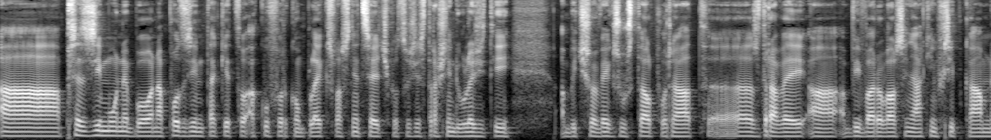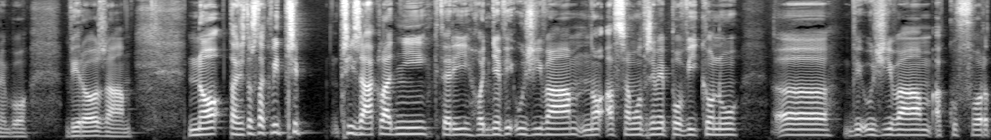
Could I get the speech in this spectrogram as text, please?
a přes zimu nebo na podzim tak je to Acufor Komplex, vlastně C, což je strašně důležitý, aby člověk zůstal pořád uh, zdravý a vyvaroval se nějakým chřipkám nebo virózám. No, takže to jsou takový tři, tři základní, který hodně využívám, no a samozřejmě po výkonu uh, využívám Acufor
